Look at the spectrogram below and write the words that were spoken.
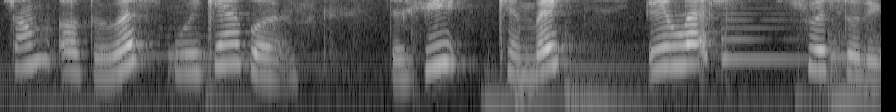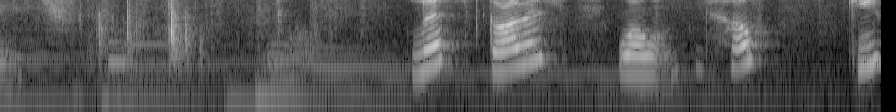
Some of the rest we can burn. The heat can make electricity. Less garbage will help keep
